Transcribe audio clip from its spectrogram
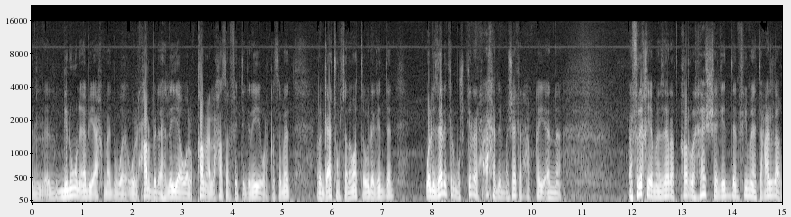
ال- الجنون أبي أحمد و- والحرب الأهلية والقمع اللي حصل في التجري والقسمات رجعتهم سنوات طويلة جدا. ولذلك المشكلة أحد المشاكل الحقيقية أن أفريقيا ما زالت قارة هشة جدا فيما يتعلق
